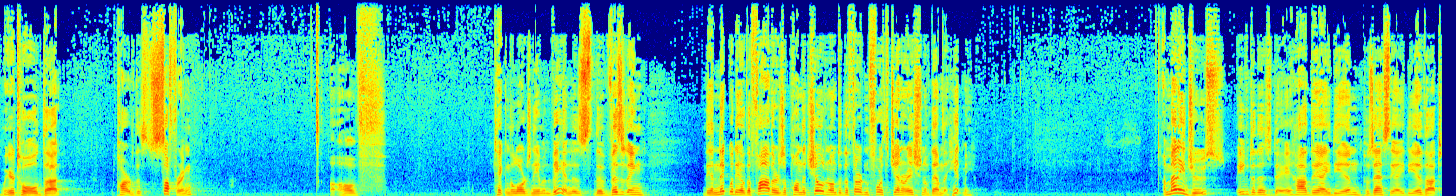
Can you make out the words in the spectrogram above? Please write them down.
we are told that part of the suffering of taking the Lord's name in vain is the visiting the iniquity of the fathers upon the children unto the third and fourth generation of them that hate me. And many Jews, even to this day, had the idea and possess the idea that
